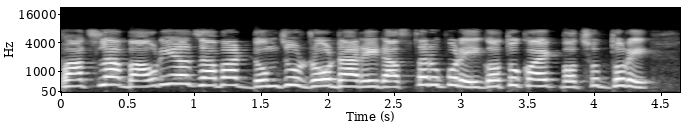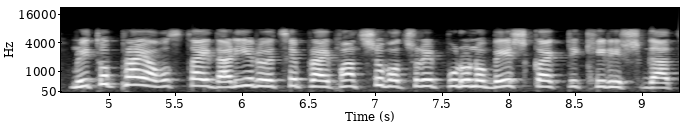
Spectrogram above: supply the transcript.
পাঁচলা বাউরিয়া যাবার ডোমজুর রোড আর এই রাস্তার উপরেই গত কয়েক বছর ধরে মৃতপ্রায় অবস্থায় দাঁড়িয়ে রয়েছে প্রায় পাঁচশো বছরের পুরনো বেশ কয়েকটি খিরিস গাছ।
